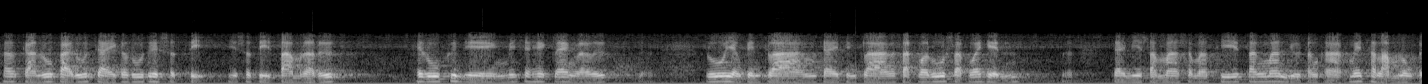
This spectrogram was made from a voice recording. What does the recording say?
ถ้าการรู้กายรู้ใจก็รู้ด้วยสติ มีสติตามระลึก ให้รู้ขึ้นเอง ไม่ใช่ให้แกล้งระลึก รู้อย่างเป็นกลาง ใจเป็นกลาง สัตว์ว่ารู้สัตว์ว่าเห็น ใจมีสัมมาสมาธิตั้งมั่นอยู่ต่างหาก ไม่ถลำลงไป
